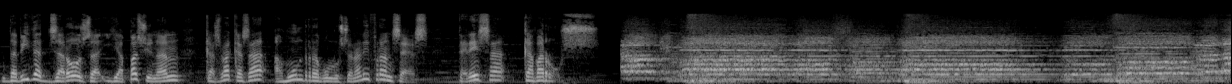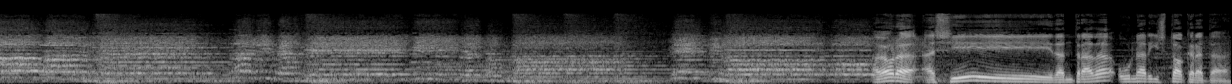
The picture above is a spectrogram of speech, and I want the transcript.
de vida atzerosa i apassionant, que es va casar amb un revolucionari francès, Teresa Cabarrús. A veure, així d'entrada, un aristòcrata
